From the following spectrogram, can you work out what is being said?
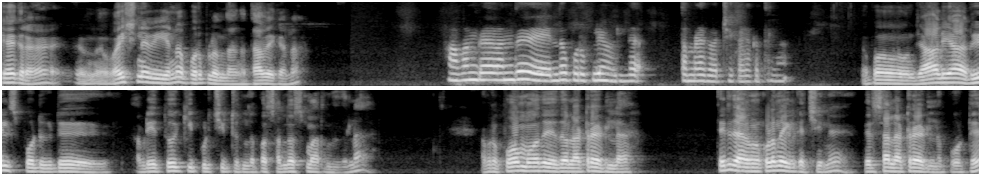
கேட்குறேன் வைஷ்ணவி என்ன பொறுப்பில் இருந்தாங்க தாவேக்கால? அவங்க வந்து எந்த பொறுப்புலையும் இல்லை தமிழக வெற்றி கழகத்தில். அப்போ ஜாலியாக ரீல்ஸ் போட்டுக்கிட்டு அப்படியே தூக்கி பிடிச்சிட்டு இருந்தப்போ சந்தோஷமாக இருந்ததுல்ல? அப்புறம் போகும்போது ஏதோ லெட்டர் ஹெட்டில் தெரியுது அவங்க குழந்தைகள் கட்சின்னு? பெருசாக லெட்டர் ஹெட்டில் போட்டு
